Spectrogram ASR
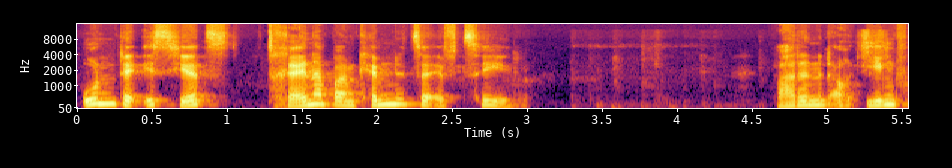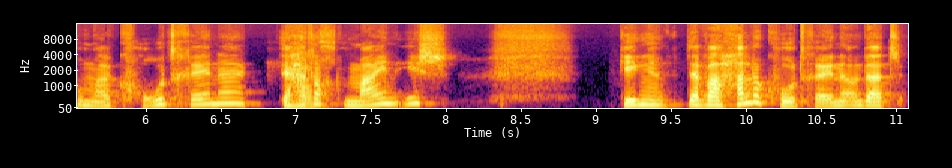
Und der ist jetzt Trainer beim Chemnitzer FC. War der nicht auch irgendwo mal Co-Trainer? Der hat doch, mein ich, gegen, der war Halle Co-Trainer und hat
